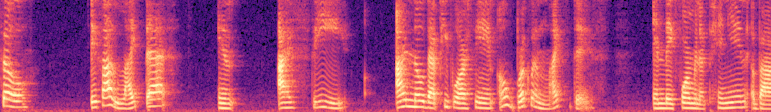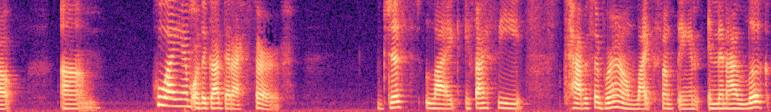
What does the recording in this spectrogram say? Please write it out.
so if I like that, and I see, I know that people are seeing, oh, Brooklyn likes this. And they form an opinion about um, who I am or the God that I serve. Just like if I see Tabitha Brown like something and, and then I look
